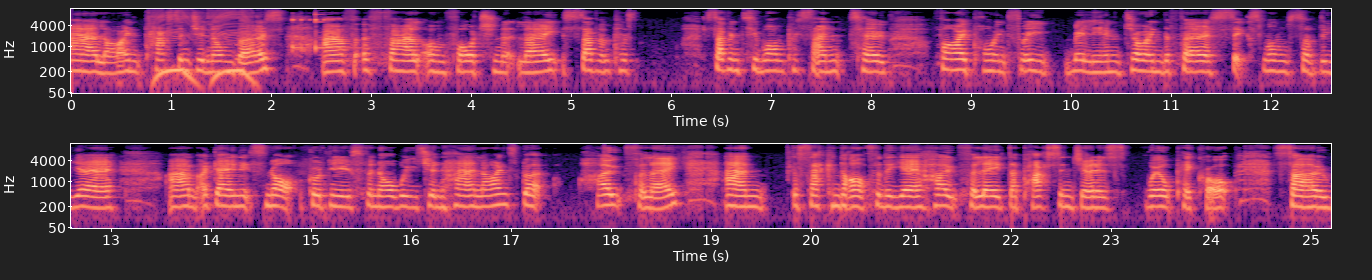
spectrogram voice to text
airline passenger numbers have fell unfortunately 7 71% to 5.3 million during the first six months of the year. Um, again it's not good news for Norwegian Airlines but hopefully um, the second half of the year hopefully the passengers will pick up. So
